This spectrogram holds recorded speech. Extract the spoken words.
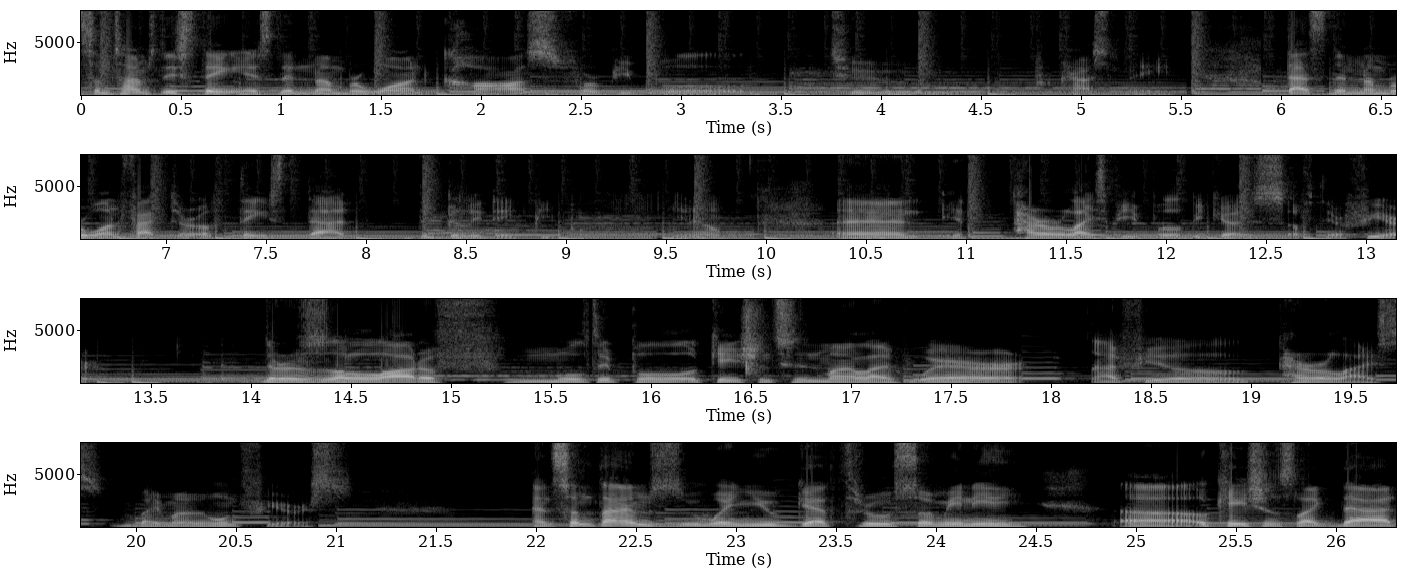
sometimes this thing is the number one cause for people to procrastinate that's the number one factor of things that debilitate people, you know, and it paralyzes people because of their fear. There's a lot of multiple occasions in my life where I feel paralyzed by my own fears. And sometimes when you get through so many uh, occasions like that,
